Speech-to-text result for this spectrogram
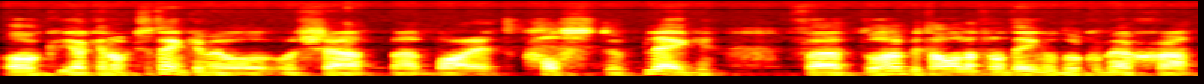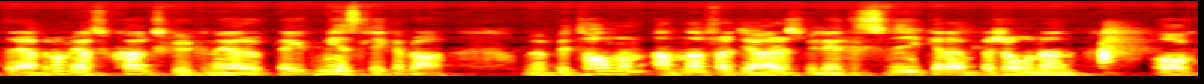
Och jag kan också tänka mig att, att köpa bara ett kostupplägg. För att då har jag betalat för någonting och då kommer jag sköta det. Även om jag själv skulle kunna göra upplägget minst lika bra. Om jag betalar någon annan för att göra det så vill jag inte svika den personen. Och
